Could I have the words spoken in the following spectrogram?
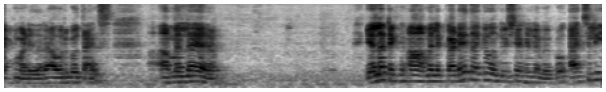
ಆಕ್ಟ್ ಮಾಡಿದ್ದಾರೆ. ಅವ್ರಿಗೂ ಥ್ಯಾಂಕ್ಸ್ ಆಮೇಲೆ ಎಲ್ಲ ಟೆಕ್ ಆಮೇಲೆ ಕಡೆದಾಗಿ ಒಂದು ವಿಷಯ ಹೇಳಬೇಕು ಆಕ್ಚುಲಿ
